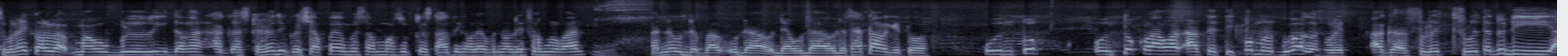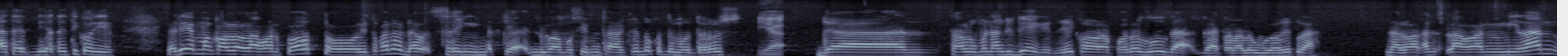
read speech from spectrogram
Sebenarnya kalau mau beli dengan harga sekarang juga siapa yang bisa masuk ke starting eleven Liverpool kan? Karena udah udah udah udah udah settle gitu. Untuk untuk lawan Atletico menurut gua agak sulit. Agak sulit sulitnya tuh di di Atletico sih. Jadi emang kalau lawan Porto itu kan udah sering banget ya dua musim terakhir tuh ketemu terus Ya, dan selalu menang gede gitu. Jadi kalau lawan Porto gue gak, gak terlalu worried lah. Nah lawan, lawan Milan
